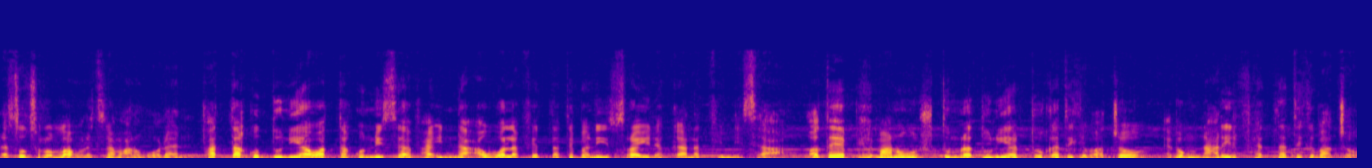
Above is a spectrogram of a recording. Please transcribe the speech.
রাসুল সাল্লাহ আলাইসাল্লাম আরও বলেন, ফাত্তাকুদ দুনিয়া ওয়াত্তাকুন নিসা ফা ইন্না আউ্বালা ফেতনাতে বানি ইসরাইল কানাত ফিন নিসা। অতএব হে মানুষ, তোমরা দুনিয়ার ধোকা থেকে বাঁচো এবং নারীর ফেতনা থেকে বাঁচো।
